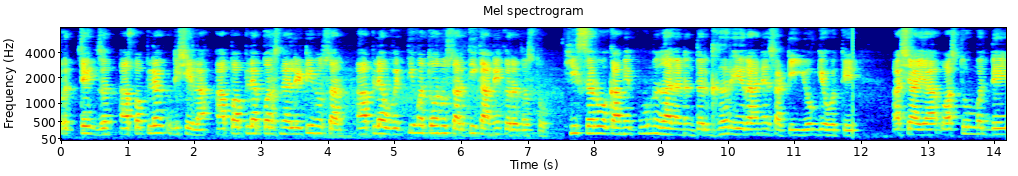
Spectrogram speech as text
प्रत्येकजण आपापल्या दिशेला आपापल्या पर्सनॅलिटीनुसार आपल्या व्यक्तिमत्वानुसार ती कामे करत असतो. ही सर्व कामे पूर्ण झाल्यानंतर घर हे राहण्यासाठी योग्य होते अशा या वास्तूमध्ये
